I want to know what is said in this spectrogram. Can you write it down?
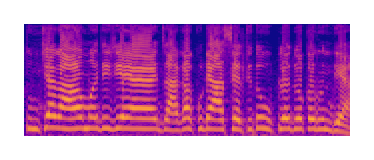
तुमच्या गावामध्ये जे जागा कुठे असेल तिथं उपलब्ध करून द्या.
